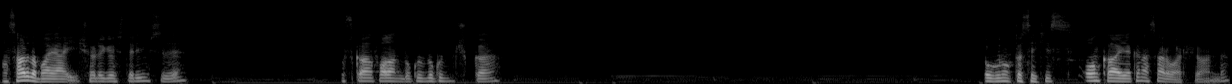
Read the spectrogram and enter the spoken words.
Hasar da bayağı iyi. Şöyle göstereyim size. 9K falan 9 9.5K. 9.8 10K'ya yakın hasar var şu anda.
